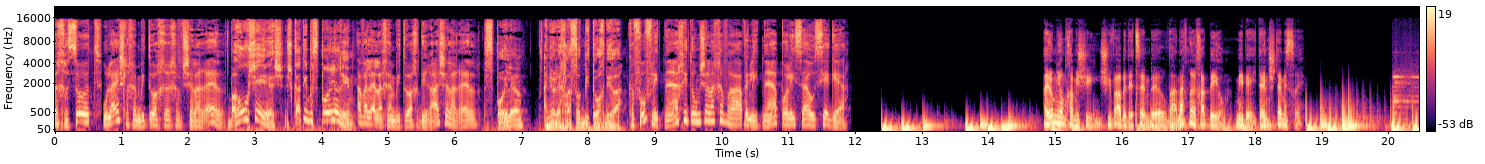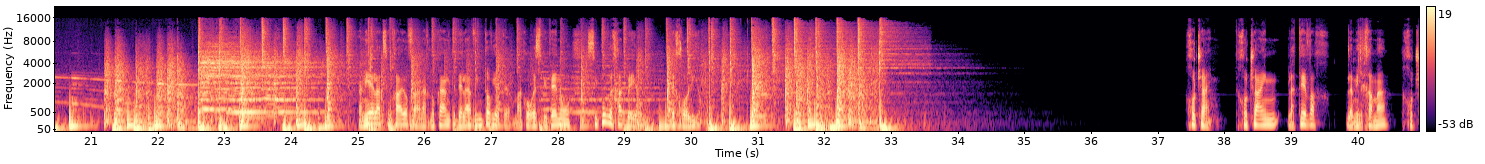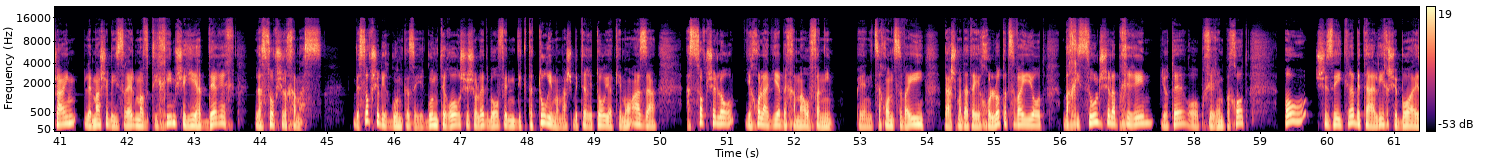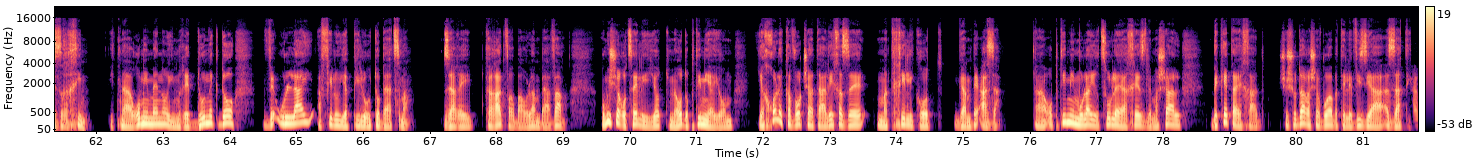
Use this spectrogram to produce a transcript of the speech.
בחסות, אולי יש לכם ביטוח רכב של הראל. ברור שיש, השקעתי בספוילרים. אבל אין לכם ביטוח דירה של הראל. ספוילר? אני הולך לעשות ביטוח דירה. כפוף לתנאי החיתום של החברה ולתנאי הפוליסה וסייגיה. היום יום חמישי, שבעה בדצמבר, ואנחנו אחד ביום, מבית N12. אני אלעד שמחה יופה, אנחנו כאן כדי להבין טוב יותר מה קורה סביבנו, סיפור אחד ביום, בכל יום. חודשיים. חודשיים לטבח, למלחמה, חודשיים למה שבישראל מבטיחים שהיא הדרך לסוף של חמאס. וסוף של ארגון כזה, ארגון טרור ששולט באופן דיקטטורי ממש בטריטוריה כמו עזה, הסוף שלו יכול להגיע בכמה אופנים. בניצחון צבאי, בהשמדת היכולות הצבאיות, בחיסול של הבכירים, יותר או בכירים פחות, או שזה יקרה בתהליך שבו האזרחים יתנערו ממנו, ימרדו נגדו, ואולי אפילו יפילו אותו בעצמם. זה הרי קרה כבר בעולם בעבר. ומי שרוצה להיות מאוד אופטימי היום, יכול לקוות שהתהליך הזה מתחיל לקרות גם בעזה. האופטימים אולי ירצו להיאחז למשל בקטע אחד ששודר השבוע בטלוויזיה העזתית.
